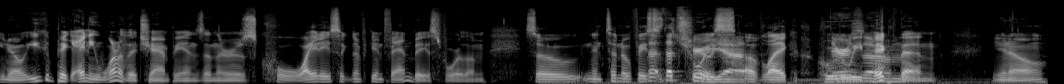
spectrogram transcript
you know, you could pick any one of the champions, and there's quite a significant fan base for them. So Nintendo faces that, the choice true, yeah. of like, who there's, do we pick um... then? You know,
